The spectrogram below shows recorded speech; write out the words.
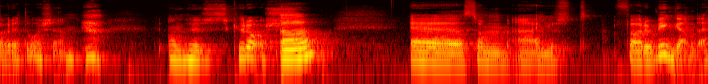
över ett år sedan. Om huskurage. ja. Eh, som är just förebyggande.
